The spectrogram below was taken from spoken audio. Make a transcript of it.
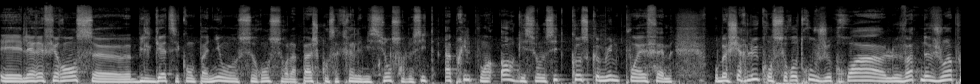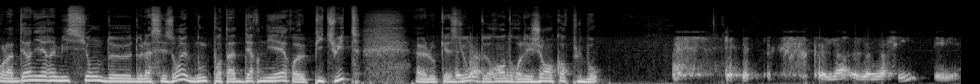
Et les références euh, Bill Gates et compagnie on- seront sur la page consacrée à l'émission sur le site april.org et sur le site causecommune.fm. Bon bah cher Luc, on se retrouve je crois le 29 juin pour la dernière émission de, de la saison et donc pour ta dernière euh, pituite, euh, l'occasion de rendre les gens encore plus beaux. Très bien, eh bien merci. Et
